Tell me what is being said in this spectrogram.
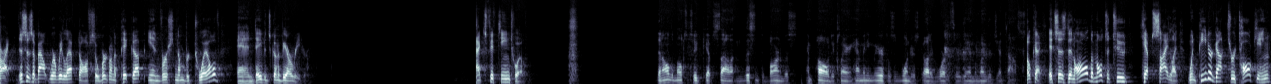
All right, this is about where we left off, so we're going to pick up in verse number 12, and David's going to be our reader. Acts 15 12. Then all the multitude kept silent and listened to Barnabas and Paul declaring how many miracles and wonders God had worked through them among the Gentiles. Okay, it says, Then all the multitude kept silent. When Peter got through talking,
